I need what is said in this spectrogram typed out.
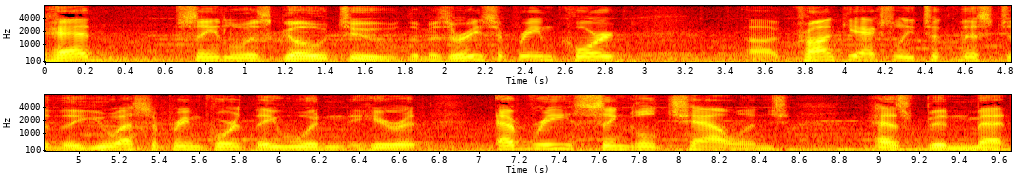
had St. Louis go to the Missouri Supreme Court. Uh, Kroenke actually took this to the U.S. Supreme Court. They wouldn't hear it. Every single challenge has been met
